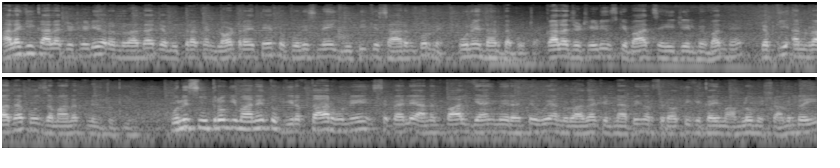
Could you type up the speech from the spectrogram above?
हालाँकि काला जठेड़ी और अनुराधा जब उत्तराखंड लौट रहे थे तो पुलिस ने यूपी के सहारनपुर में उन्हें धर दबोचा। काला जठेड़ी उसके बाद से ही जेल में बंद है, जबकि अनुराधा को जमानत मिल चुकी है। पुलिस सूत्रों की माने तो गिरफ़्तार होने से पहले आनंदपाल गैंग में रहते हुए अनुराधा किडनैपिंग और फिरौती के कई मामलों में शामिल रही।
